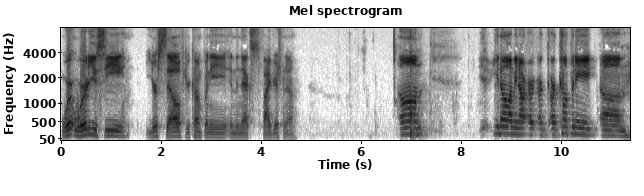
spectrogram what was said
Where where do you see yourself, your company in the next five years from now? Um, you, know, I mean, our our, our company. Um,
